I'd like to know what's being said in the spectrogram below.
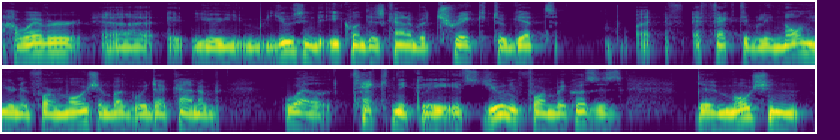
however, uh, you using the equant is kind of a trick to get effectively non-uniform motion, but with a kind of well, technically it's uniform because it's, the motion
